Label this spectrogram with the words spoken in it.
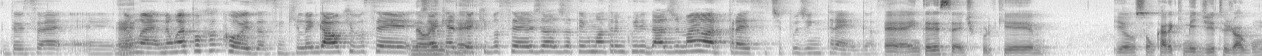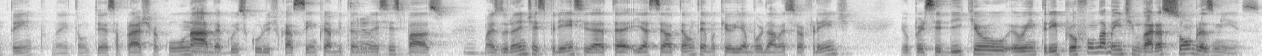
então isso é, é, é, Não, é, não é pouca coisa, assim, que legal que você não, já é, quer dizer é que você já, já tem uma tranquilidade maior para esse tipo de entrega. Assim. É, é interessante, porque eu sou um cara que medito já há algum tempo, né? Então tenho essa prática com o nada, com o escuro e ficar sempre habitando Pronto. nesse espaço. Uhum. Mas durante a experiência, até, ia ser até um tema que eu ia abordar mais pra frente, eu percebi que eu, eu entrei profundamente em várias sombras minhas.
